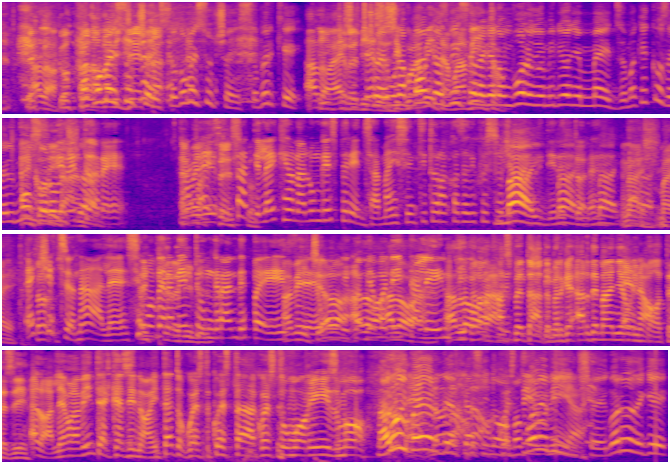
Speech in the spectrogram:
allora, ma come è successo? Come è successo? Perché? Allora, è successo cioè, una banca svizzera che non vuole due milioni e mezzo, ma che cos'è il mondo ecco, rovesciato? Ma lei, infatti, lei che ha una lunga esperienza, ha mai sentito una cosa di questo mai, genere, direttore? Mai, mai, mai. mai. È eccezionale, siamo veramente un grande paese, Amici, allora, abbiamo allora, dei talenti. Allora, aspettate, perché Ardemagna ha eh un'ipotesi. No. Allora, li avrà vinti al casino. Intanto questo, questa, questo umorismo. Ma lui perde eh, no, al casino, no, ma quale vince? Guardate che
